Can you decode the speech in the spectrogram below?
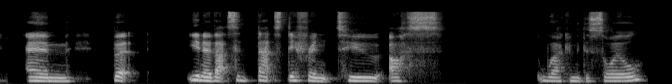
um, but you know, that's that's different to us working with the soil.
